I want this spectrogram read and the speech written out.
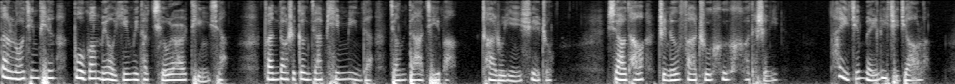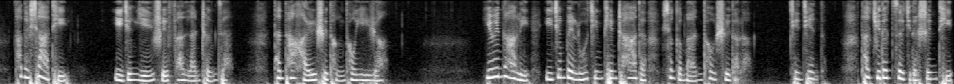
但罗青天不光没有因为他求饶而停下。反倒是更加拼命的将大鸡巴插入银穴中，小桃只能发出呵呵的声音。他已经没力气叫了，他的下体已经银水泛滥成灾，但他还是疼痛异样，因为那里已经被罗惊天插的像个馒头似的了。渐渐的，他觉得自己的身体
